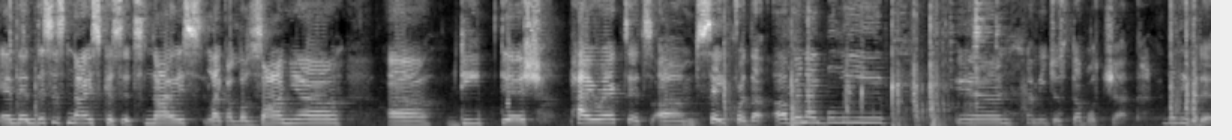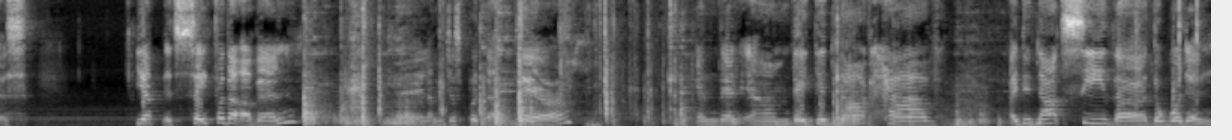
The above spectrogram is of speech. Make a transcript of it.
And then this is nice because it's nice, like a lasagna uh, deep dish Pyrex. It's um, safe for the oven, I believe. And let me just double check. I believe it is. Yep, it's safe for the oven. Okay, let me just put that there. And then um, they did not have, I did not see the, the wooden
